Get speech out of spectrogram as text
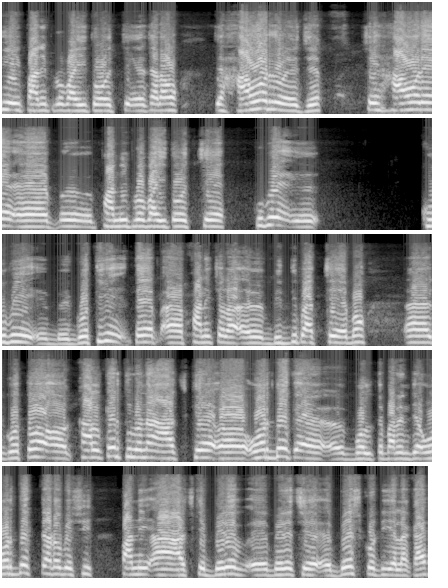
দিয়েই পানি প্রবাহিত হচ্ছে। এছাড়াও যে হাওর রয়েছে, সেই হাওরে পানি প্রবাহিত হচ্ছে। খুবই খুবই গতিতে পানি চলা বৃদ্ধি পাচ্ছে এবং গত কালকের তুলনায় আজকে অর্ধেক বলতে পারেন যে অর্ধেকটারও বেশি পানি আজকে বেড়ে বেড়েছে বেশ কটি এলাকায়।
